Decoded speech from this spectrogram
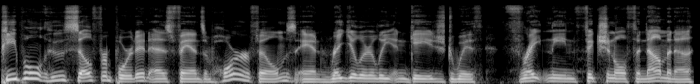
People who self reported as fans of horror films and regularly engaged with frightening fictional phenomena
